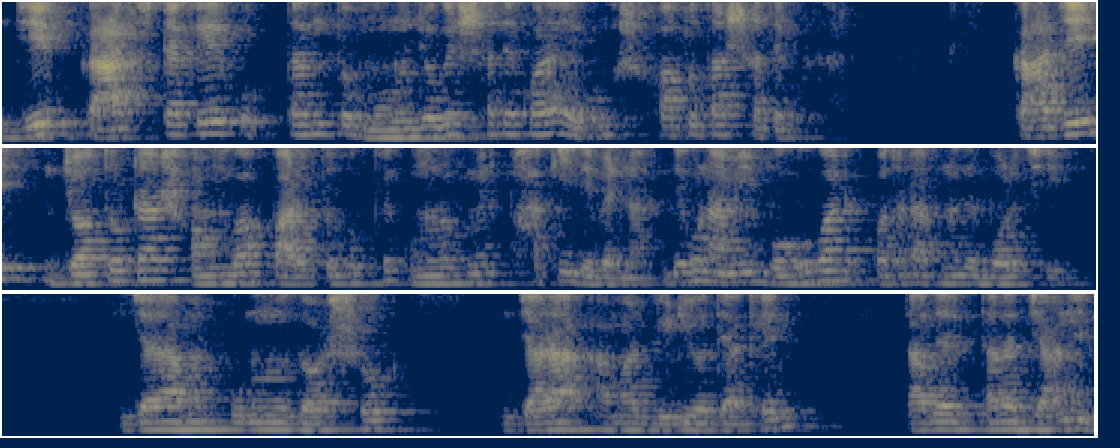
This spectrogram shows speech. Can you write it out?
যে কাজটাকে অত্যন্ত মনোযোগের সাথে করা এবং সততার সাথে করা। কাজে যতটা সম্ভব পারতপক্ষে কোনো রকমের ফাঁকি দেবেন না। দেখুন, আমি বহুবার কথাটা আপনাদের বলেছি, যারা আমার পুরনো দর্শক, যারা আমার ভিডিও দেখেন, তাদের, তারা জানেন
